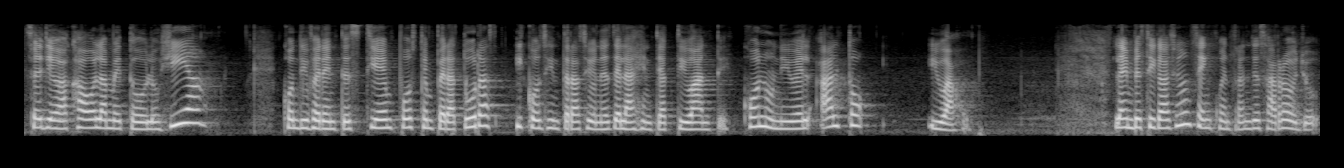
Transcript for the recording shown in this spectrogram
Se lleva a cabo la metodología con diferentes tiempos, temperaturas y concentraciones del agente activante, con un nivel alto y bajo. La investigación se encuentra en desarrollo.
